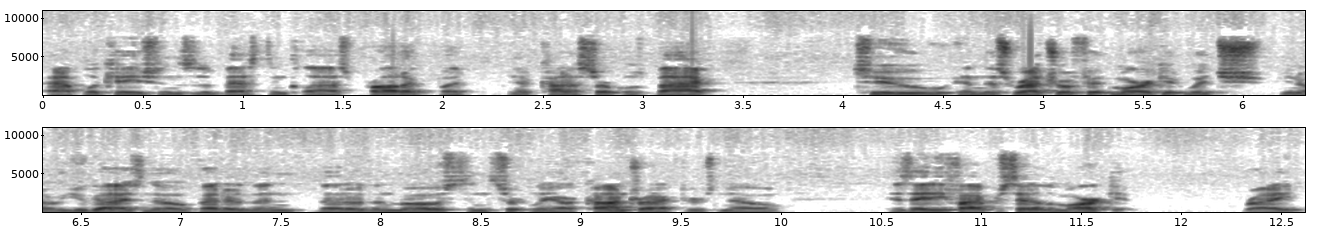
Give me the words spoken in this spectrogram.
applications. The best in class product, but you know, kind of circles back to in this retrofit market, which you know you guys know better than better than most, and certainly our contractors know, is 85% of the market, right?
